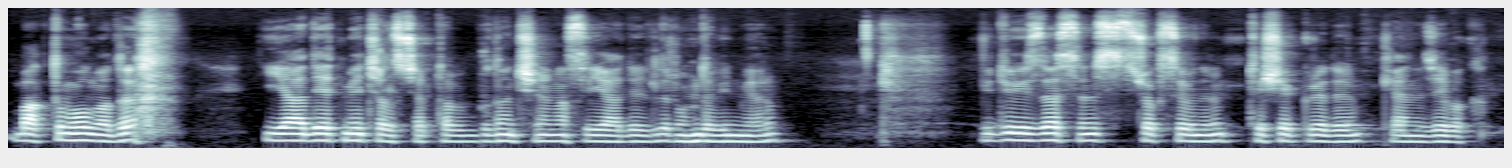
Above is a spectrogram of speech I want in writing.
baktım olmadı. iade etmeye çalışacağım. Tabii buradan Çin'e nasıl iade edilir onu da bilmiyorum. Videoyu izlerseniz çok sevinirim. Teşekkür ederim. Kendinize iyi bakın.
